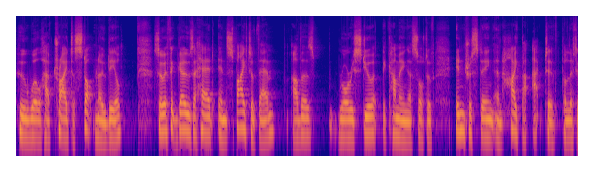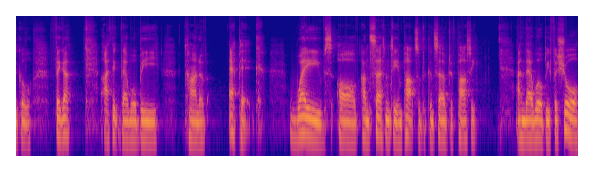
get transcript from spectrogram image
who will have tried to stop no deal. So if it goes ahead in spite of them, others, Rory Stewart becoming a sort of interesting and hyperactive political figure, I think there will be kind of epic waves of uncertainty in parts of the Conservative Party. And there will be, for sure,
